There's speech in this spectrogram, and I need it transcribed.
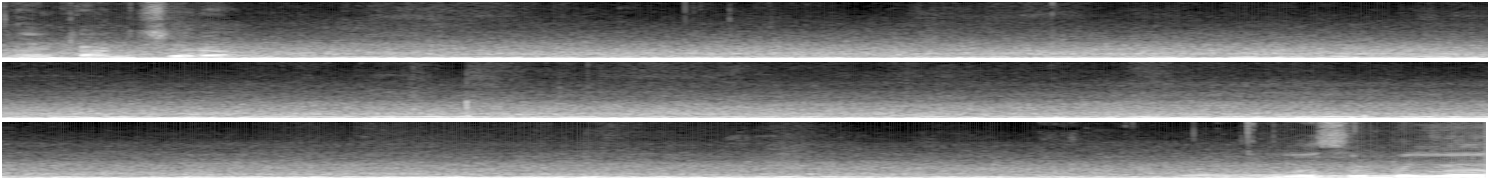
ഞാൻ കാണിച്ചു തരാം രസമുണ്ടല്ലേ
